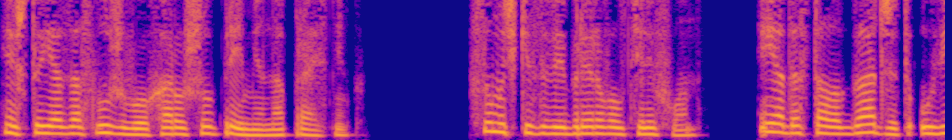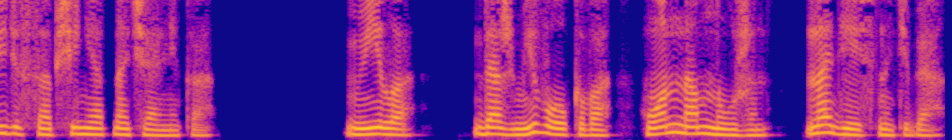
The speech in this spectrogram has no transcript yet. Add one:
и что я заслуживаю хорошую премию на праздник. В сумочке завибрировал телефон. Я достала гаджет, увидев сообщение от начальника. «Мила, дожми Волкова, он нам нужен. Надеюсь на тебя».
